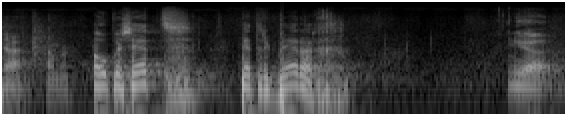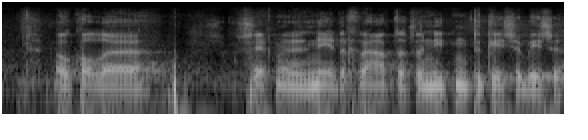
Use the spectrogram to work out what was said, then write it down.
Ja, ga maar. OPZ, Patrick Berg. Ja, ook al eh zegt meneer De Graaf dat we niet moeten kissenbissen.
